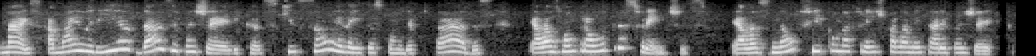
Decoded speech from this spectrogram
mas a maioria das evangélicas que são eleitas como deputadas, elas vão para outras frentes. Elas não ficam na frente parlamentar evangélica.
